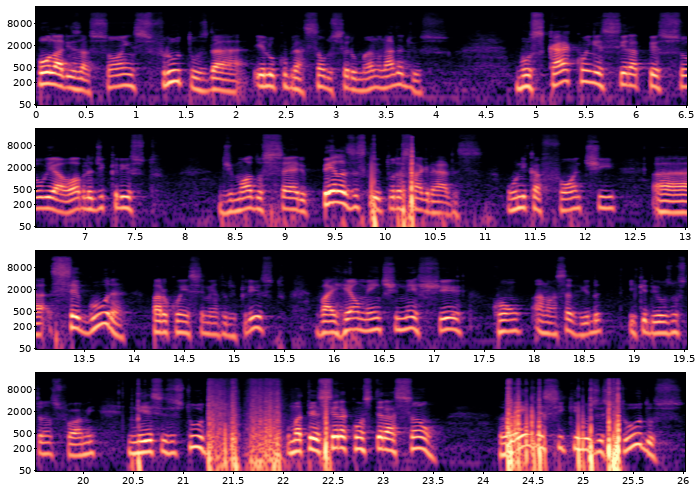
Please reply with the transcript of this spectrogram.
polarizações, frutos da elucubração do ser humano, nada disso buscar conhecer a pessoa e a obra de Cristo de modo sério pelas Escrituras Sagradas, única fonte uh, segura para o conhecimento de Cristo, vai realmente mexer com a nossa vida e que Deus nos transforme nesses estudos. Uma terceira consideração: lembre-se que nos estudos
